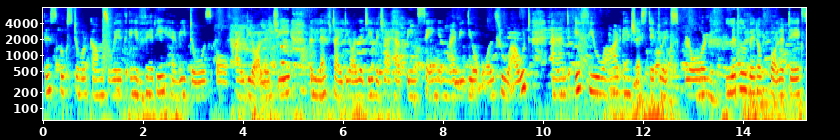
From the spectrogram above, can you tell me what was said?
This bookstore comes with a very heavy dose of ideology, the left ideology which I have been saying in my video all throughout. And if you are interested to explore little bit of politics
